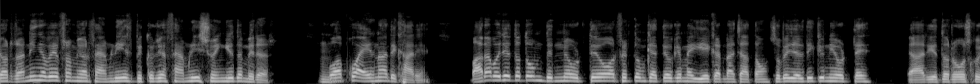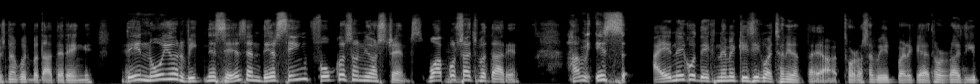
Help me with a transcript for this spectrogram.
you're running away from your family is because your family showing you the mirror वो आपको आईना दिखा रहे हैं। बारह बजे तो तुम दिन में उठते हो और फिर तुम कहते हो कि मैं ये करना चाहता हूँ। सुबह जल्दी क्यों नहीं उठते? यार ये तो रोज कुछ ना कुछ बताते रहेंगे। They know your weaknesses and they're saying focus on your strengths वो आपको hmm. सच बता रहे हैं। हम इस आईने को देखने में किसी को अच्छा नहीं लगता यार। थोड़ा सा वेट बढ़ गया थोड़ा अजीब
